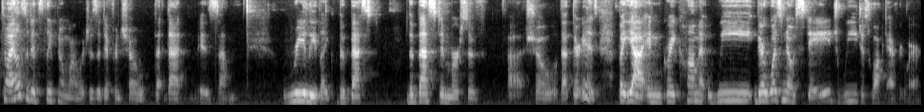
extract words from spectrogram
So I also did Sleep No More, which is a different show that, that is um, really like the best, the best immersive uh, show that there is. But yeah, in Great Comet, we, there was no stage. We just walked everywhere.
